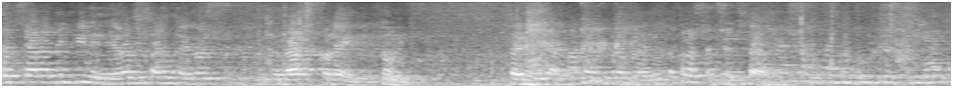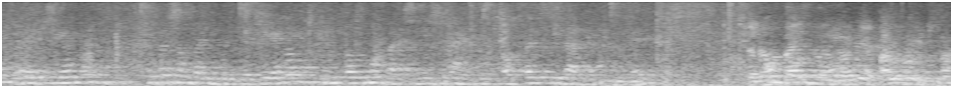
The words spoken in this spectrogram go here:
sesja Rady Gminy, nie robi Pani tego raz kolejny, który. Także jak ma Pani problemy, to proszę przedstawić. Przepraszam Pani czy ja, czy ja, przepraszam Pani czy ja mogę informować mieszkańców o Rady Gminy? Szanowni Państwo, No nie, Pan Wójt ma.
